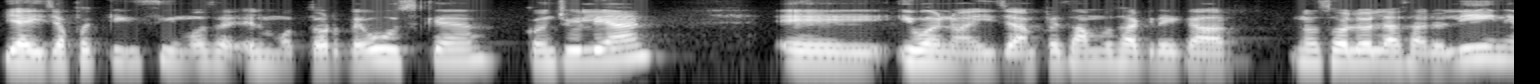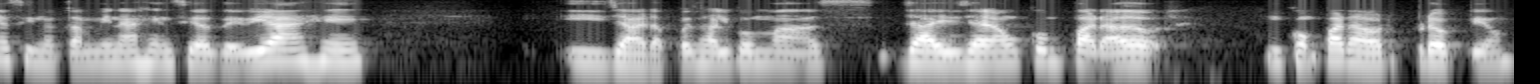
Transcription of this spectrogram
Y ahí ya fue que hicimos el motor de búsqueda con Julián, eh, y bueno, ahí ya empezamos a agregar no solo las aerolíneas, sino también agencias de viaje, y ya era pues algo más, ya ya era un comparador, un comparador propio.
